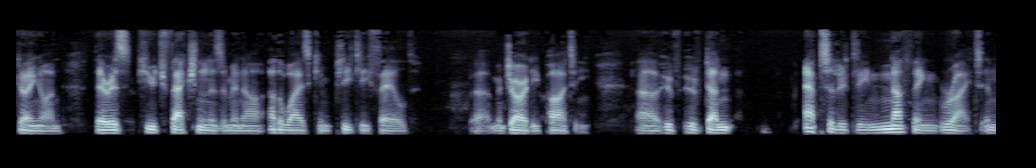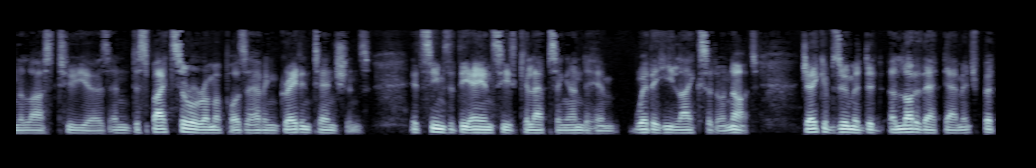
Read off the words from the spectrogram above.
going on. There is huge factionalism in our otherwise completely failed uh, majority party, uh, who've who've done absolutely nothing right in the last two years. And despite Cyril Ramaphosa having great intentions, it seems that the ANC is collapsing under him, whether he likes it or not. Jacob Zuma did a lot of that damage, but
